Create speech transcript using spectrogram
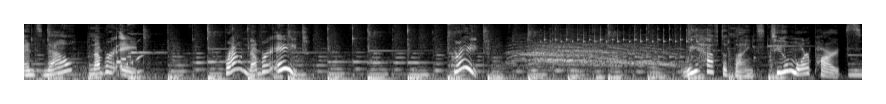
And now, number eight. Brown number eight. Great! We have to find two more parts.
